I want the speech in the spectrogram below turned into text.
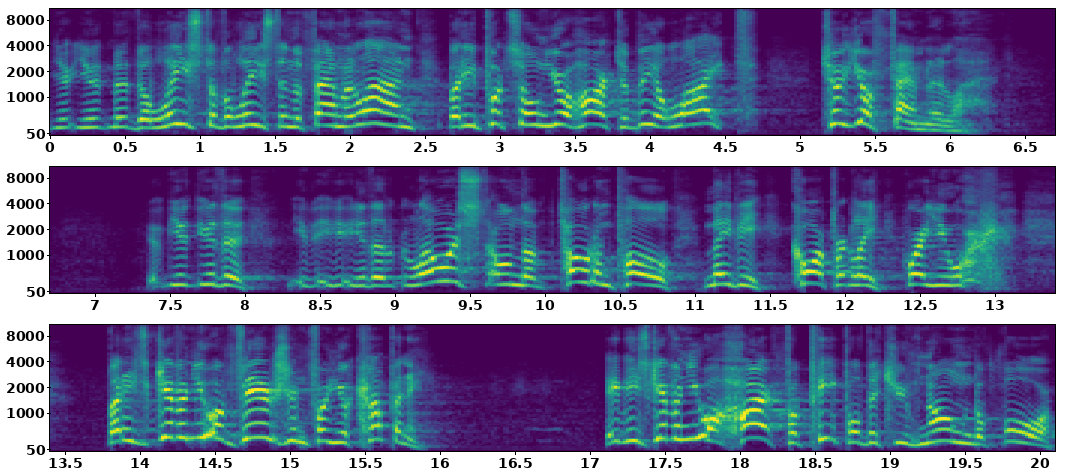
you, you, the least of the least in the family line, but He puts on your heart to be a light to your family line. You're the, you're the lowest on the totem pole, maybe corporately where you work, but He's given you a vision for your company. He's given you a heart for people that you've known before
